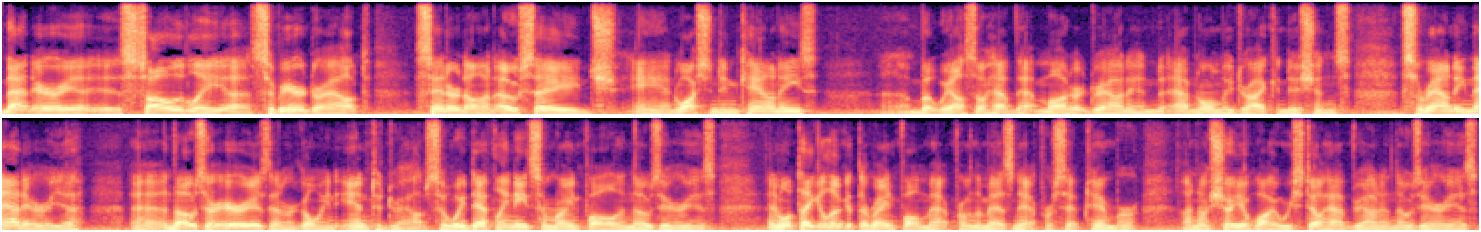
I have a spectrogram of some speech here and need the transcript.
that area is solidly uh, severe drought centered on Osage and Washington counties. Uh, but we also have that moderate drought and abnormally dry conditions surrounding that area, uh, and those are areas that are going into drought. So we definitely need some rainfall in those areas. And we'll take a look at the rainfall map from the Mesonet for September, and I'll show you why we still have drought in those areas,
